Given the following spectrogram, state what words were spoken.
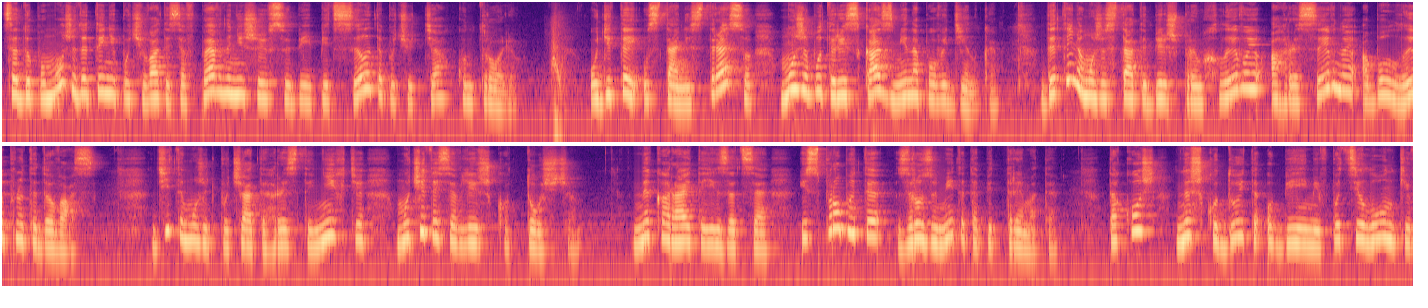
Це допоможе дитині почуватися впевненішою в собі підсилити почуття контролю. У дітей у стані стресу може бути різка зміна поведінки. Дитина може стати більш примхливою, агресивною або липнути до вас. Діти можуть почати гризти нігті, мочитися в ліжко тощо. Не карайте їх за це і спробуйте зрозуміти та підтримати. Також не шкодуйте обіймів, поцілунків,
